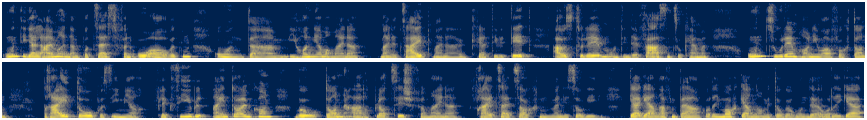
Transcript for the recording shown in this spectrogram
und ich gehe einmal in den Prozess von arbeiten und ähm, ich habe ja immer meine, meine Zeit, meine Kreativität auszuleben und in die Phasen zu kommen. Und zudem habe ich einfach dann drei Tage, was ich mir flexibel einteilen kann, wo dann auch der Platz ist für meine Freizeitsachen, wenn ich sage, ich gehe gern auf den Berg oder ich mache gern Nachmittag eine Runde oder ich gehe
